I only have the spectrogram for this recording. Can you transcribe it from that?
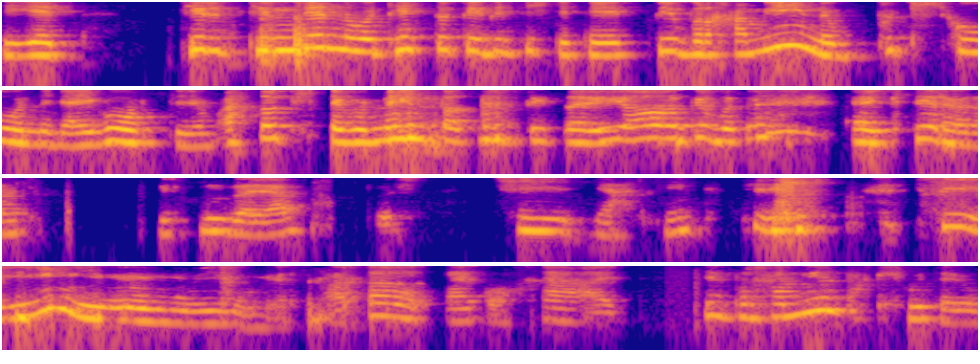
Тэгээд тэр тэрэн дээр нөгөө тестүүд хийсэн шүү дээ. Тэгээд би бүр хамгийн нэг бүтлгүй нэг айгүй юм асуудалтай үнэн тодорхой заяа. Йоо би бүр гитэр ороод ирсэн заяа. Чи яасан? Чи ийм юм юм юм. Одоо гайгүй хаа Тэр бүр хамгийн бүтлгүй заяа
